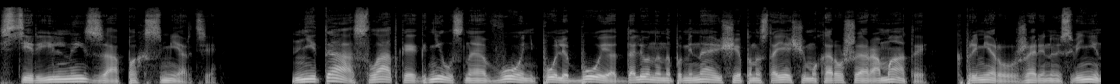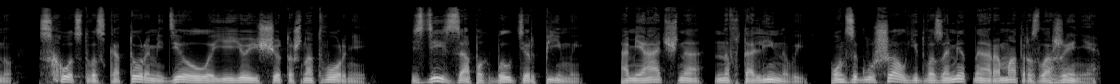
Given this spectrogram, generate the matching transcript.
Стерильный запах смерти. Не та сладкая гнилостная вонь поля боя, отдаленно напоминающая по-настоящему хорошие ароматы — к примеру, жареную свинину, сходство с которыми делало ее еще тошнотворней. Здесь запах был терпимый, аммиачно-нафталиновый, он заглушал едва заметный аромат разложения.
